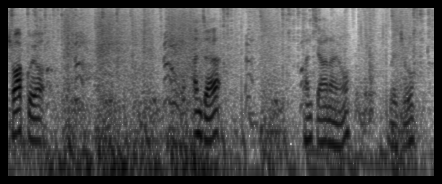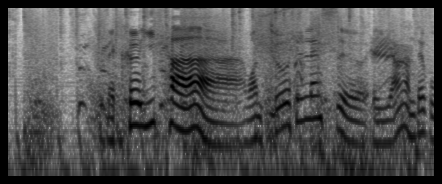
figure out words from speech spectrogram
좋았고요. 앉아 앉지 않아요. 왜죠? 메크 2타. 원투 힐랜스. A양 안되고.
